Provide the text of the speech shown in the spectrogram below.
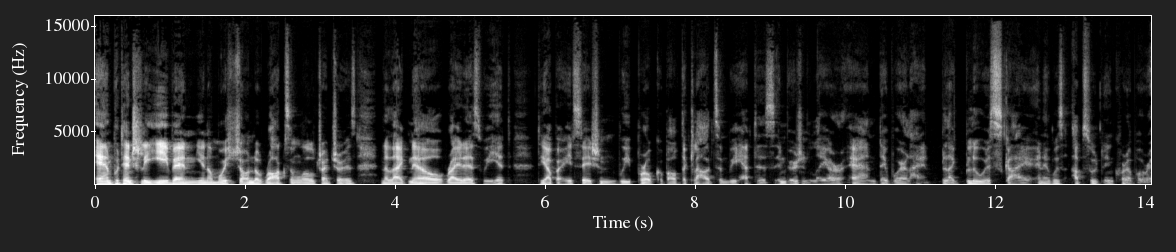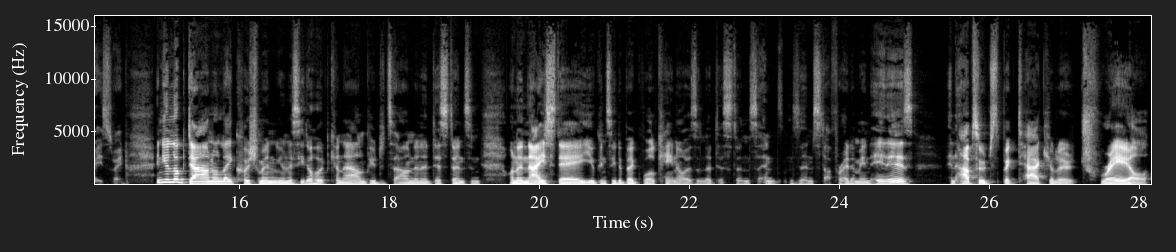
and potentially even, you know, moisture on the rocks and a little treacherous. And they're like, no, right as we hit the upper aid station, we broke above the clouds and we had this inversion layer and they were like, like bluest sky. And it was absolutely incredible race, right? And you look down on Lake Cushman, you know, see the Hood Canal and Puget Sound in a distance. And on a nice day, you can see the big volcanoes in the distance and, and stuff, right? I mean, it is an absolute spectacular trail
